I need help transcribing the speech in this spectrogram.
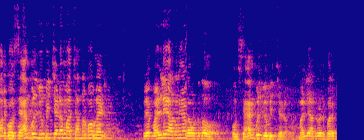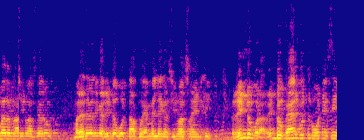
మనకు ఒక శాంపుల్ చూపించాడమ్మా చంద్రబాబు నాయుడు. రేపు మళ్ళీ అతనిగా ఉంటుందో ఓ శాంపుల్ చూపించాడు మళ్ళీ అటువంటి పరిపాలన శ్రీనివాస్ గారు. మరి అదేవిధంగా రెండో ఓటు నాకు ఎమ్మెల్యేగా శ్రీనివాస్ నాయుడికి రెండు కూడా రెండు ఫ్యాన్ గుర్తుకు ఓటేసి.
